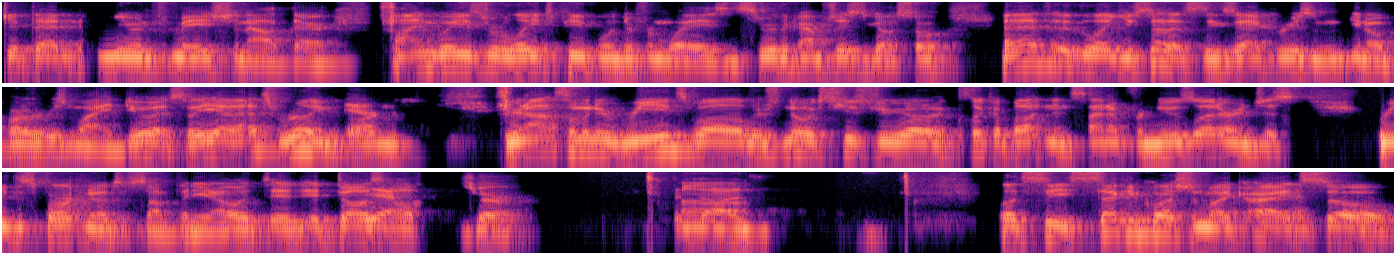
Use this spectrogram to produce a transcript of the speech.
get that new information out there, find ways to relate to people in different ways, and see where the conversations go. So, and that, like you said, that's the exact reason. You know, part of the reason why I do it. So, yeah, that's really important. Yeah. If you're not someone who reads, well, there's no excuse for you to click a button and sign up for newsletter and just read the spark notes of something. You know, it it, it does yeah. help. Sure. It does. Um, Let's see. Second question, Mike. All right. So,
